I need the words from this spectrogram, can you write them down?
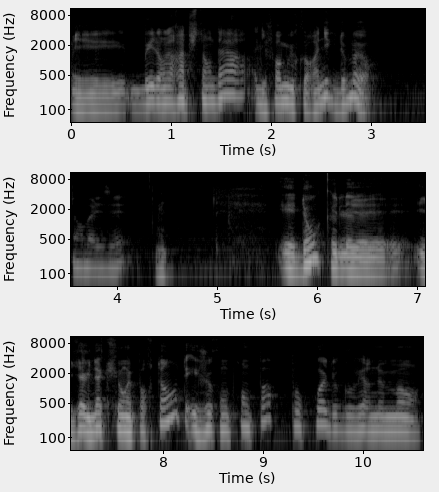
Et, mais dans l'arabe standard, les formules coraniques demeurent. Normalisé. Et donc, il y a une action importante et je ne comprends pas pourquoi le gouvernement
